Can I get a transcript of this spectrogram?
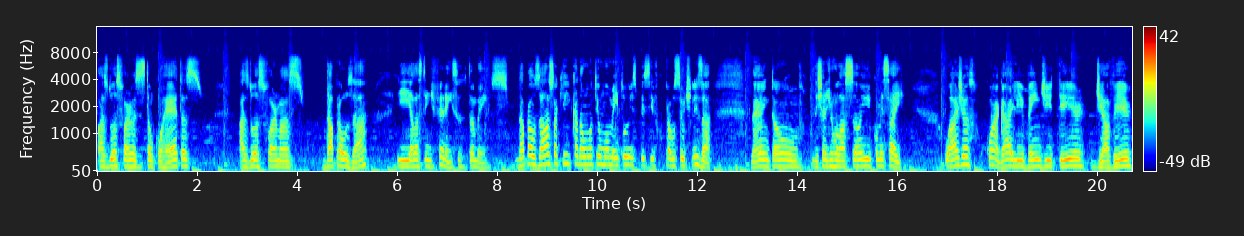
as duas formas estão corretas, as duas formas dá para usar e elas têm diferença também. Dá para usar, só que cada uma tem um momento específico para você utilizar, né? Então, deixar de enrolação e começar aí. O haja com H ele vem de ter, de haver,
